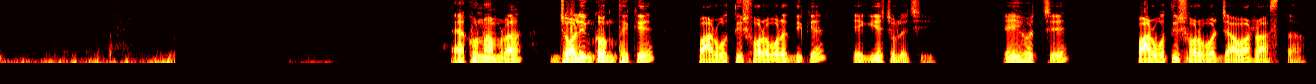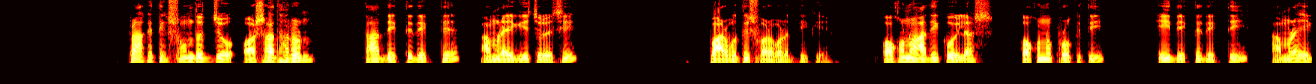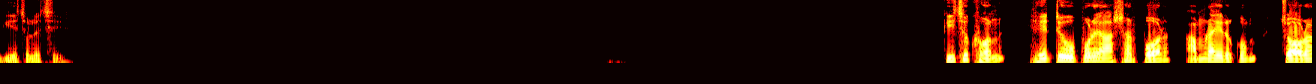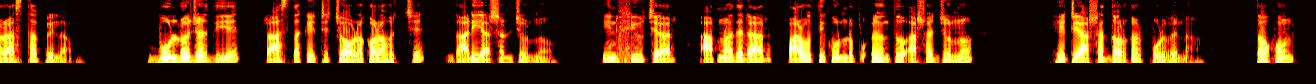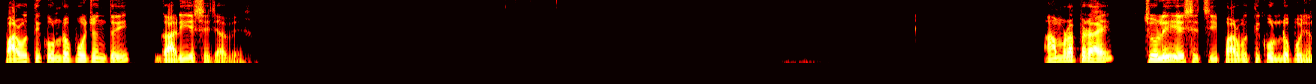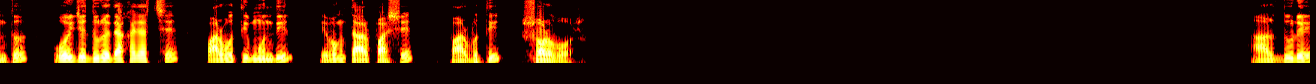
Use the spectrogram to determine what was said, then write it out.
এখন আমরা জলিংকং থেকে পার্বতী সরোবরের দিকে এগিয়ে চলেছি। এই হচ্ছে পার্বতী সরোবর যাওয়ার রাস্তা। প্রাকৃতিক সৌন্দর্য অসাধারণ, তা দেখতে দেখতে আমরা এগিয়ে চলেছি পার্বতী সরোবরের দিকে। কখনো আদি কৈলাস, কখনো প্রকৃতি, এই দেখতে দেখতেই আমরা এগিয়ে চলেছি। কিছুক্ষণ হেঁটে উপরে আসার পর আমরা এরকম চওড়া রাস্তা পেলাম। বুলডোজার দিয়ে রাস্তা কেটে চওড়া করা হচ্ছে গাড়ি আসার জন্য। ইন ফিউচার আপনাদের আর পার্বতীকুণ্ড পর্যন্ত আসার জন্য হেঁটে আসার দরকার পড়বে না। তখন পার্বতীকুণ্ড পর্যন্তই গাড়ি এসে যাবে। আমরা প্রায় চলেই এসেছি পার্বতীকুণ্ড পর্যন্ত। ওই যে দূরে দেখা যাচ্ছে পার্বতী মন্দির এবং তার পাশে পার্বতী সরোবর। আর দূরে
